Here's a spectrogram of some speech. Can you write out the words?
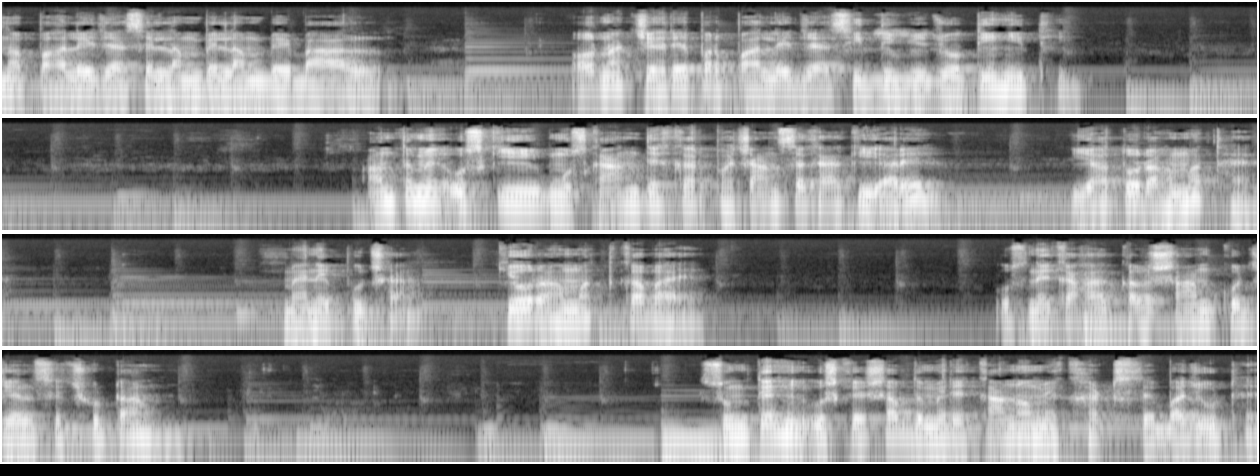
न पहले जैसे लंबे लंबे बाल, और न चेहरे पर पहले जैसी दिव्य ज्योति ही थी। अंत में उसकी मुस्कान देखकर पहचान सका कि अरे, यह तो रहमत है। मैंने पूछा, क्यों रहमत? कब आए? उसने कहा, कल शाम को जेल से छूटा हूँ। सुनते ही उसके शब्द मेरे कानों में खट से बज उठे।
